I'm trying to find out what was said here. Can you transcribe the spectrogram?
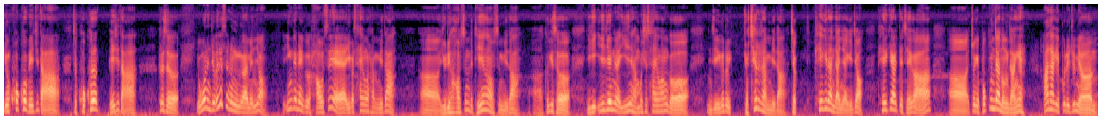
이건 코코 베지다. 즉 코코넛 베지다. 그래서 요거는 이제 어디서 쓰는 건가 하면요. 인근의 그 하우스에 이걸 사용을 합니다. 아, 유리 하우스인데 대형 하우스입니다. 아, 거기서 이게 1년이나 2년에 한 번씩 사용한 거 이제 이거를 교체를 합니다. 즉 폐기를 한다는 이야기죠. 폐기할 때 제가 어, 이쪽에 복분자 농장에 바닥에 뿌려주면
